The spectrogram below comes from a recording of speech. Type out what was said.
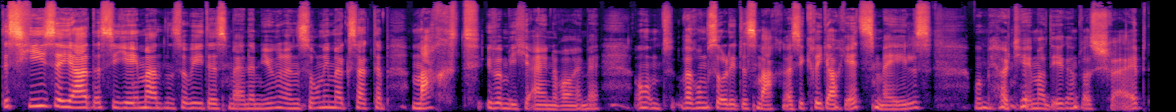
das hieße ja, dass sie jemanden, so wie ich das meinem jüngeren Sohn immer gesagt habe, Macht über mich einräume. Und warum soll ich das machen? Also ich kriege auch jetzt Mails, wo mir halt jemand irgendwas schreibt,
